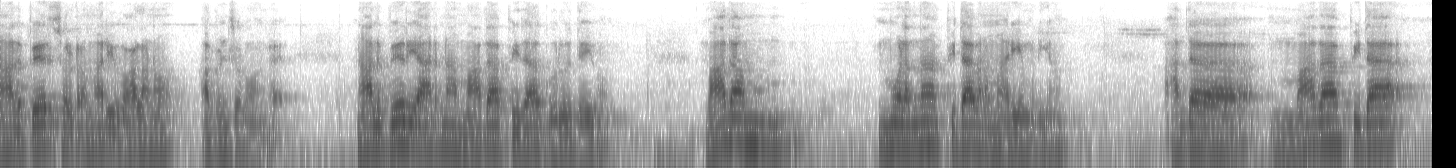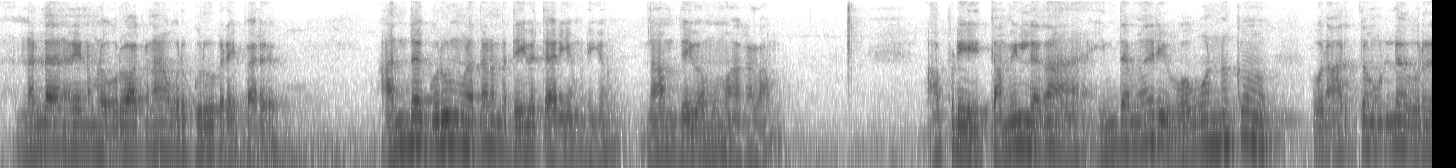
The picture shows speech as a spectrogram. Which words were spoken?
நாலு பேர் சொல்கிற மாதிரி வாழணும் அப்படின்னு சொல்லுவாங்க. நாலு பேர் யாருன்னா மாதா பிதா குரு தெய்வம். மாதா மூலம்தான் பிதாவை நம்ம அறிய முடியும். அந்த மாதா பிதா நல்ல நிலையில் நம்மளை உருவாக்கினா ஒரு குரு கிடைப்பார். அந்த குரு மூலம் தான் நம்ம தெய்வத்தை அறிய முடியும். நாம் தெய்வமும் ஆகலாம். அப்படி தமிழில் தான் இந்த மாதிரி ஒவ்வொன்றுக்கும் ஒரு அர்த்தம் உள்ள ஒரு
